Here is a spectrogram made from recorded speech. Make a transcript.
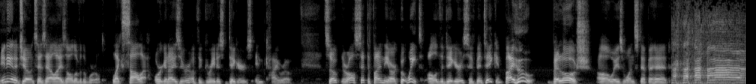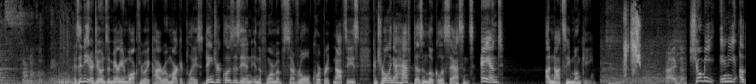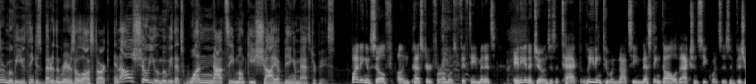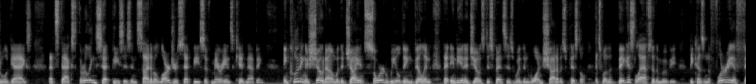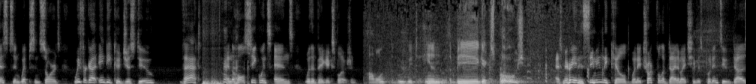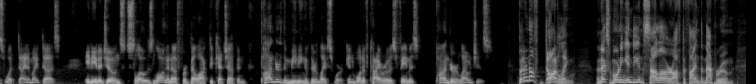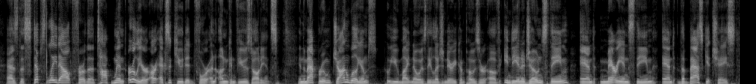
Indiana Jones has allies all over the world, like Sallah, organizer of the greatest diggers in Cairo. So they're all set to find the Ark, but wait, all of the diggers have been taken. By who? Belosh, always one step ahead. As Indiana Jones and Marion walk through a Cairo marketplace, danger closes in in the form of several corporate Nazis controlling a half dozen local assassins and a Nazi monkey. Show me any other movie you think is better than Raiders of the Lost Ark, and I'll show you a movie that's one Nazi monkey shy of being a masterpiece. Finding himself unpestered for almost 15 minutes, Indiana Jones is attacked, leading to a Nazi nesting doll of action sequences and visual gags that stacks thrilling set pieces inside of a larger set piece of Marion's kidnapping, including a showdown with a giant sword wielding villain that Indiana Jones dispenses with in one shot of his pistol. It's one of the biggest laughs of the movie because, in the flurry of fists and whips and swords, we forgot Indy could just do that. and the whole sequence ends with a big explosion. I want the movie to end with a big explosion. As Marion is seemingly killed when a truck full of dynamite she was put into does what dynamite does. Indiana Jones slows long enough for Belloq to catch up and ponder the meaning of their life's work in one of Cairo's famous ponder lounges. But enough dawdling! The next morning, Indy and Sallah are off to find the map room, as the steps laid out for the top men earlier are executed for an unconfused audience. In the map room, John Williams, who you might know as the legendary composer of Indiana Jones' theme and Marion's theme and The Basket Chase,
